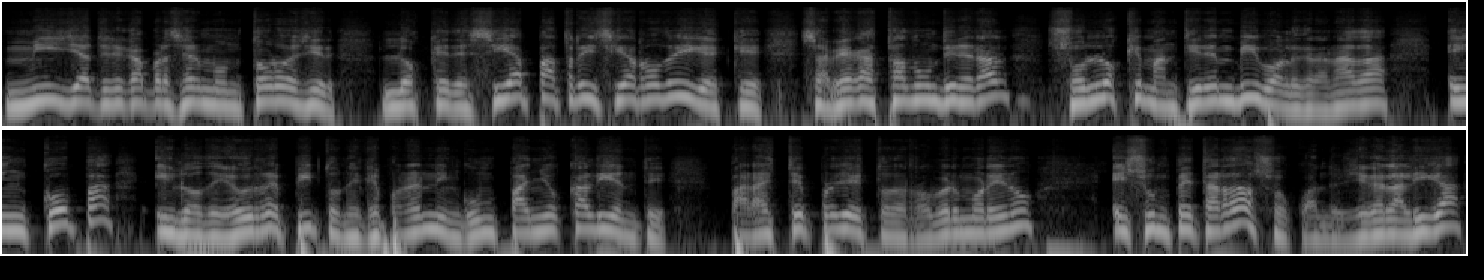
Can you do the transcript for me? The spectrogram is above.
Milla, tiene que aparecer Montoro, es decir, los que decía Patricia Rodríguez que se había gastado un dineral son los que mantienen vivo al Granada en Copa y lo de hoy, repito, no hay que poner ningún paño caliente para este proyecto de Robert Moreno, es un petardazo, cuando llegue a la liga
